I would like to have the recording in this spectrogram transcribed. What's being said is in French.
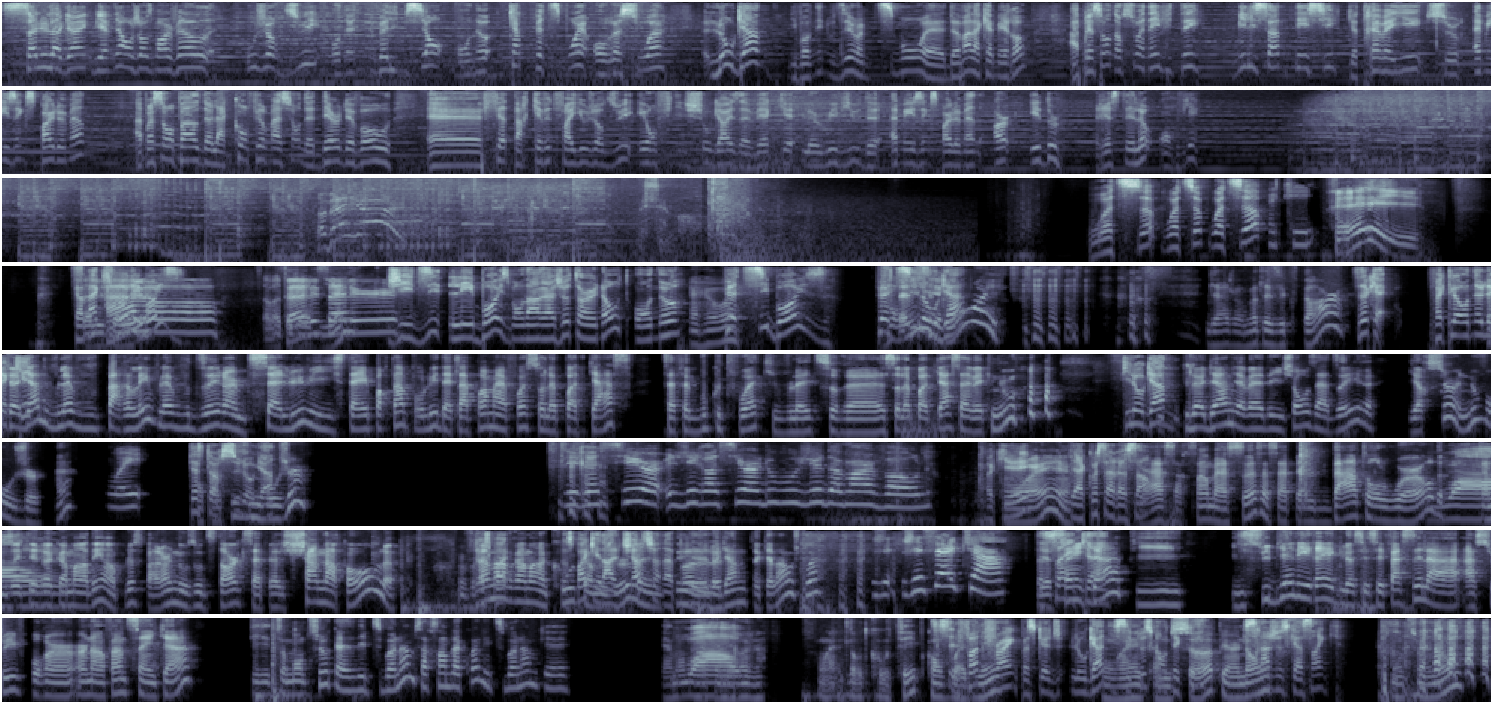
Salut la gang, bienvenue à On Marvel. Aujourd'hui, on a une nouvelle émission. On a quatre petits points. On reçoit Logan. Il va venir nous dire un petit mot euh, devant la caméra. Après ça, on a reçu un invité, Millicent Tessier, qui a travaillé sur Amazing Spider-Man. Après ça, on parle de la confirmation de Daredevil euh, faite par Kevin Feige aujourd'hui. Et on finit le show, guys, avec le review de Amazing Spider-Man 1 et 2. Restez là, on revient. Avengers! Assemble. What's up, what's up, what's up? Ok. Hey! Comment Salut, tu vas, les boys? Ça va très Salut, bien. salut! J'ai dit les boys, mais on en rajoute un autre. On a ouais. petit boys, petit Logan. Gars, je vais mettre les écouteurs. C'est ok. Fait que là, on a le voulait vous parler, voulait vous dire un petit salut. et C'était important pour lui d'être la première fois sur le podcast. Ça fait beaucoup de fois qu'il voulait être sur, euh, sur le podcast avec nous. Puis Logan, Puis Logan, il y avait des choses à dire. Il a reçu un nouveau jeu. Hein? Oui. qu'est-ce que t'as On reçu, Logan? nouveau jeu? J'ai reçu, un, j'ai reçu un nouveau jeu de Marvel. Ok. Ouais. Puis à quoi ça ressemble? Ah, ça ressemble à ça. Ça s'appelle Battle World. Wow. Ça nous a été recommandé en plus par un de nos auditeurs qui s'appelle Shanna Paul. Vraiment, vraiment cool. j'espère qu'il est comme dans le chat, Shanna Paul. Logan, t'as quel âge, toi? J'ai j'ai 5 ans. T'as Il a cinq 5 ans, puis il suit bien les règles. C'est facile à, à suivre pour un, un enfant de 5 ans. Puis tu me montres-tu que les petits bonhommes, ça ressemble à quoi, les petits bonhommes? Que... Wow. caméra. Ouais, de l'autre côté, pour qu'on c'est le voit fun, bien. Frank, parce que Logan, il sait plus qu'on ça, puis un Il se rend autre. jusqu'à 5. Montre-tu un autre?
